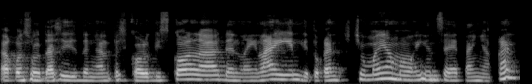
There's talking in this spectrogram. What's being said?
uh, konsultasi dengan psikologi sekolah dan lain-lain gitu kan. Cuma yang mau ingin saya tanyakan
